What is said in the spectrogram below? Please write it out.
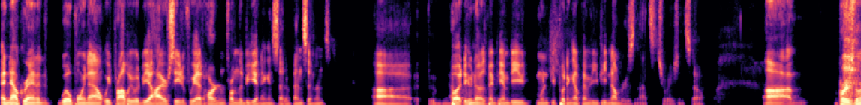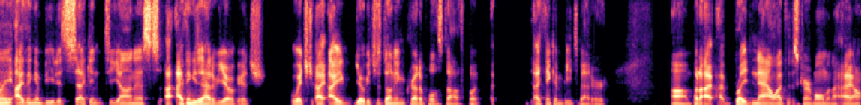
And now, granted, we'll point out we probably would be a higher seed if we had Harden from the beginning instead of Ben Simmons. Uh, but who knows? Maybe Embiid wouldn't be putting up MVP numbers in that situation. So, um, personally, I think Embiid is second to Giannis. I, I think he's ahead of Jokic, which I, I Jokic has done incredible stuff, but I think Embiid's better. Um, but I, I right now at this current moment, I, I don't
